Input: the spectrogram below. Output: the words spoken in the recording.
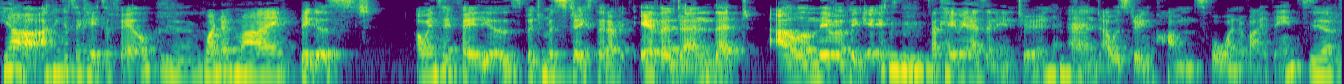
Yeah, I think it's okay to fail. Yeah. One of my biggest, I won't say failures, but mistakes that I've ever done that I will never forget. Mm-hmm. So I came in as an intern mm-hmm. and I was doing comms for one of our events. Yeah.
